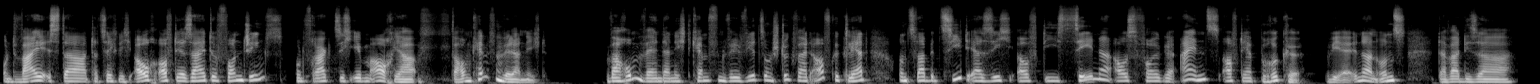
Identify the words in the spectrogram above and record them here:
Und Wei ist da tatsächlich auch auf der Seite von Jinx und fragt sich eben auch, ja, warum kämpfen wir da nicht? Warum Vander nicht kämpfen will, wird so ein Stück weit aufgeklärt. Und zwar bezieht er sich auf die Szene aus Folge 1 auf der Brücke. Wir erinnern uns, da war dieser,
